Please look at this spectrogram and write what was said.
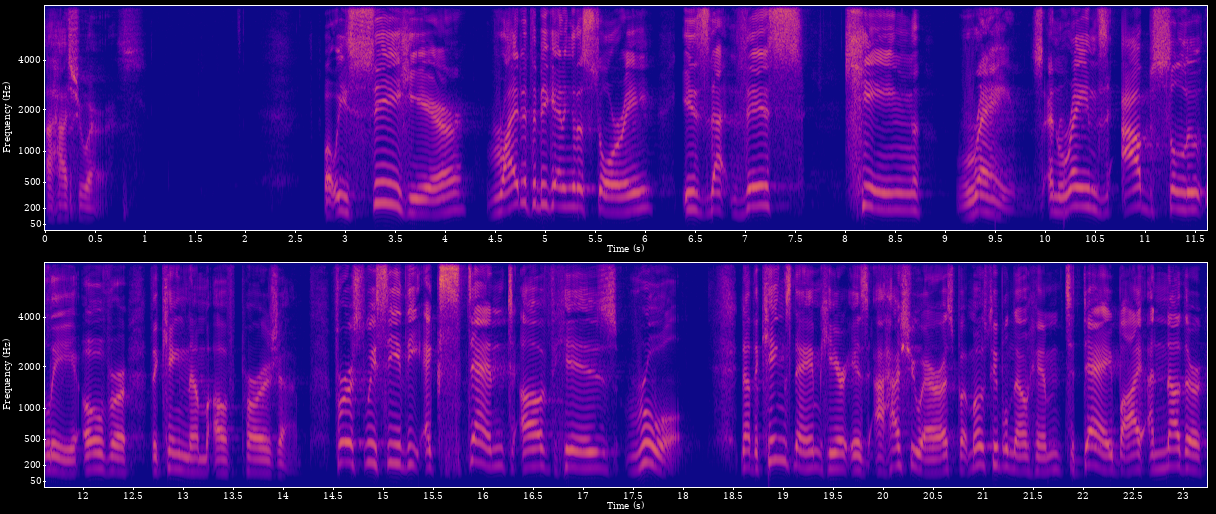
Ahasuerus. What we see here right at the beginning of the story is that this king reigns and reigns absolutely over the kingdom of Persia. First, we see the extent of his rule. Now, the king's name here is Ahasuerus, but most people know him today by another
